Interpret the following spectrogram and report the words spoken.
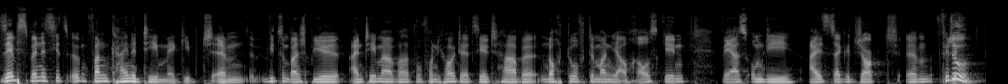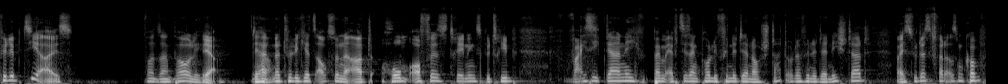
selbst wenn es jetzt irgendwann keine Themen mehr gibt, ähm, wie zum Beispiel ein Thema, wovon ich heute erzählt habe, noch durfte man ja auch rausgehen, wäre es um die Alster gejoggt. Ähm, Philipp, Du. Philipp Ziereis. Von St. Pauli. Ja. Der Ja. hat natürlich jetzt auch so eine Art Homeoffice-Trainingsbetrieb. Weiß ich gar nicht. Beim FC St. Pauli findet der noch statt oder findet der nicht statt? Weißt du das gerade aus dem Kopf?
